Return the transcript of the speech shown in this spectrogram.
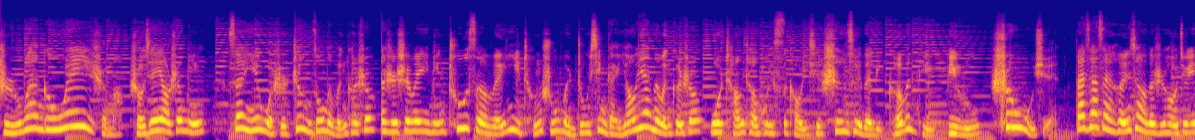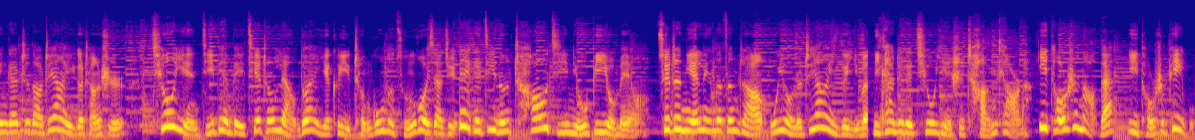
十万个为什么？首先要声明，三爷我是正宗的文科生，但是身为一名出色、文艺、成熟、稳重、性感、妖艳的文科生，我常常会思考一些深邃的理科问题，比如生物学。大家在很小的时候就应该知道这样一个常识：蚯蚓即便被切成两段，也可以成功的存活下去。这个技能超级牛逼，有没有？随着年龄的增长，我有了这样一个疑问：你看这个蚯蚓是长条的，一头是脑袋，一头是屁股。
